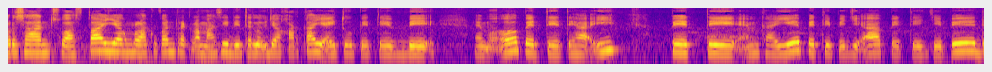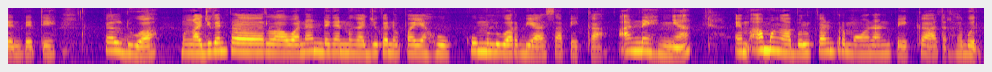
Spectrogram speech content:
perusahaan swasta yang melakukan reklamasi di Teluk Jakarta yaitu PT BME, PT THI, PT MKY, PT PJA, PT JP, dan PT PL2 mengajukan perlawanan dengan mengajukan upaya hukum luar biasa PK. Anehnya, MA mengabulkan permohonan PK tersebut,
